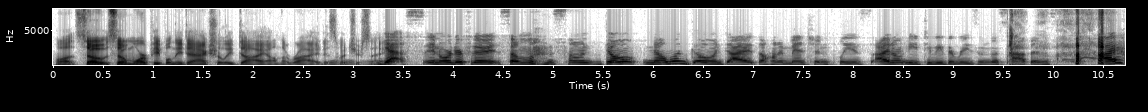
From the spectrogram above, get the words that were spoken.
Well, so so more people need to actually die on the ride, is what you're saying. Yes, in order for someone, someone, don't, no one go and die at the haunted mansion, please. I don't need to be the reason this happens. I,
